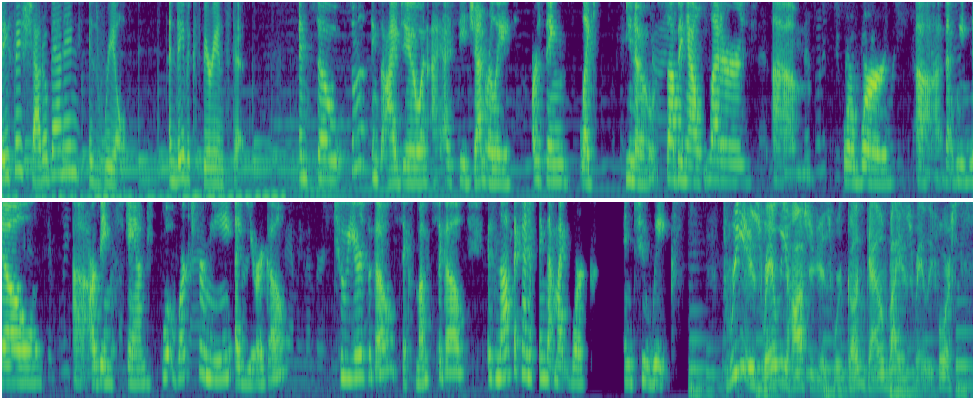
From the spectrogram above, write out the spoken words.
they say shadow banning is real, and they've experienced it. And so some of the things I do and I, I see generally are things like, you know, subbing out letters um, or words uh, that we know uh, are being scanned. What worked for me a year ago, two years ago, six months ago, is not the kind of thing that might work in two weeks. Three Israeli hostages were gunned down by Israeli forces.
